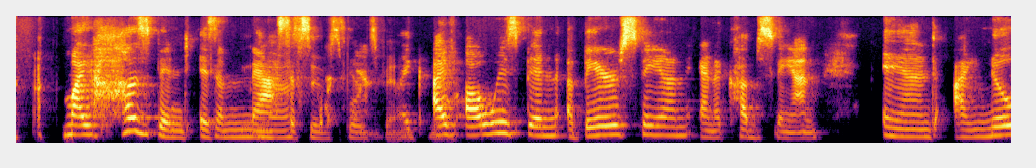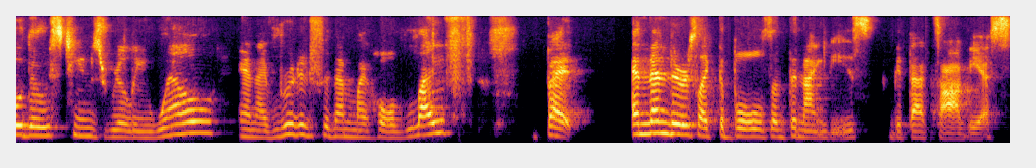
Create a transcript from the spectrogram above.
My husband is a massive, Massive sports, sports fan. fan, Like yeah. I've always been a Bears fan and a Cubs fan. And I know those teams really well. And I've rooted for them my whole life. But and then there's like the Bulls of the 90s. But that's obvious.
